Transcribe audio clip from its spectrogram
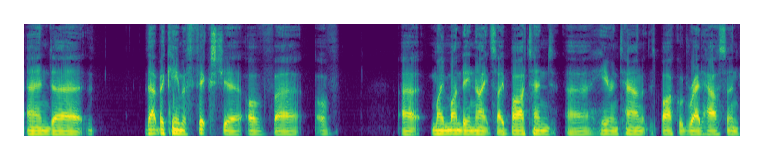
And uh, that became a fixture of uh, of uh, my Monday nights. I bartend uh, here in town at this bar called Red House, and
